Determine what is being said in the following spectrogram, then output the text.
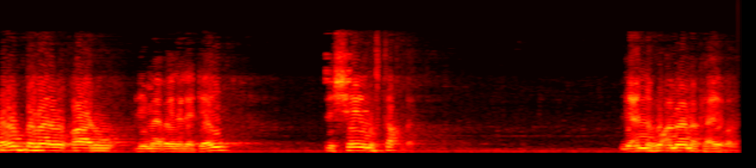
وربما يقال لما بين اليدين للشيء المستقبل لأنه أمامك أيضا.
